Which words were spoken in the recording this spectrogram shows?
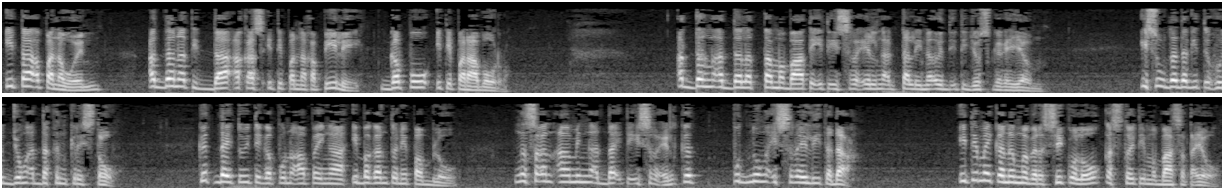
ita a panawin, adda na tidda akas iti panakapili, gapo iti parabor addang addalat ta mabati iti Israel nga agtalinaod iti Diyos gagayam. Isuda dagiti hudyong addakan Kristo. Kat daytoy tiga puno apay nga ibaganto ni Pablo, nga saan amin nga adda iti Israel, kat pudno nga Israelita da. Iti may kanang nga bersikulo, kasto iti mabasa tayo.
